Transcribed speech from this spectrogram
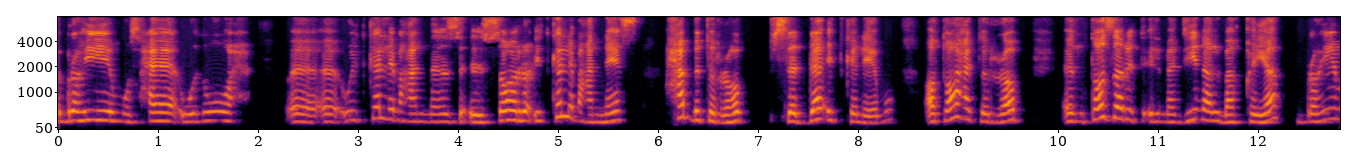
إبراهيم وإسحاق ونوح ويتكلم عن سارة يتكلم عن ناس حبت الرب صدقت كلامه اطاعت الرب انتظرت المدينة الباقية. إبراهيم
